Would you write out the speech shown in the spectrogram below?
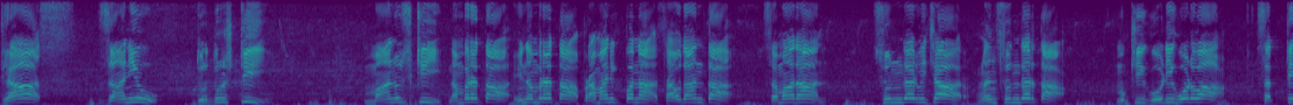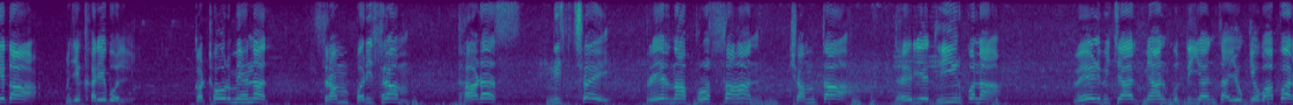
ध्यास जाणीव दूरदृष्टी माणुसकी नम्रता विनम्रता प्रामाणिकपणा सावधानता समाधान सुंदर विचार मन सुंदरता मुखी गोडी गोडवा सत्यता म्हणजे खरे बोलणे. कठोर मेहनत श्रम परिश्रम धाडस निश्चय प्रेरणा प्रोत्साहन क्षमता धैर्य धीरपणा वेळ विचार ज्ञान बुद्धी यांचा योग्य वापर.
